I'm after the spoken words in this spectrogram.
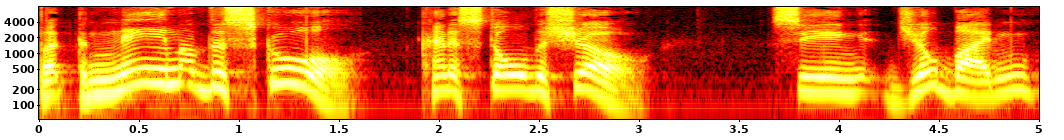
but the name of the school kind of stole the show. Seeing Jill Biden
